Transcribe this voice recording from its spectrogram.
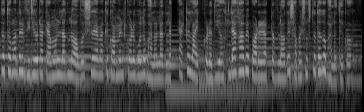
তো তোমাদের ভিডিওটা কেমন লাগল অবশ্যই আমাকে কমেন্ট করে বলো, ভালো লাগলে একটা লাইক করে দিও। দেখা হবে পরের একটা ব্লগে সবাই সুস্থ থেকো, ভালো থেকো।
